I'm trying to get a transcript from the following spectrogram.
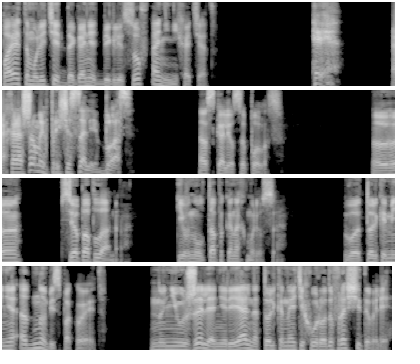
Поэтому лететь догонять беглецов они не хотят. «Хе, а хорошо мы их причесали, босс!» — оскалился Полос. «Ага, все по плану», — кивнул Тапок и нахмурился. «Вот только меня одно беспокоит. Но неужели они реально только на этих уродов рассчитывали?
